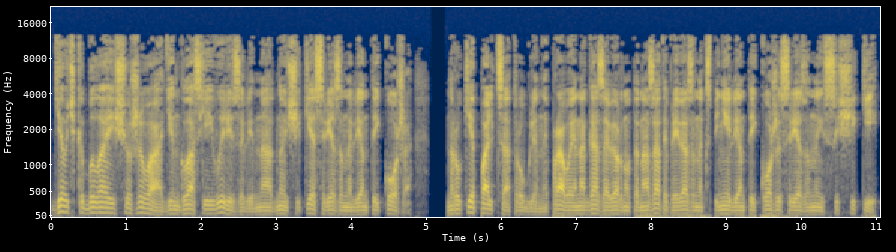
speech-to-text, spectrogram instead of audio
Девочка была еще жива, один глаз ей вырезали, на одной щеке срезана лентой кожа. На руке пальцы отрублены, правая нога завернута назад и привязана к спине лентой кожи, срезанной со щеки.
